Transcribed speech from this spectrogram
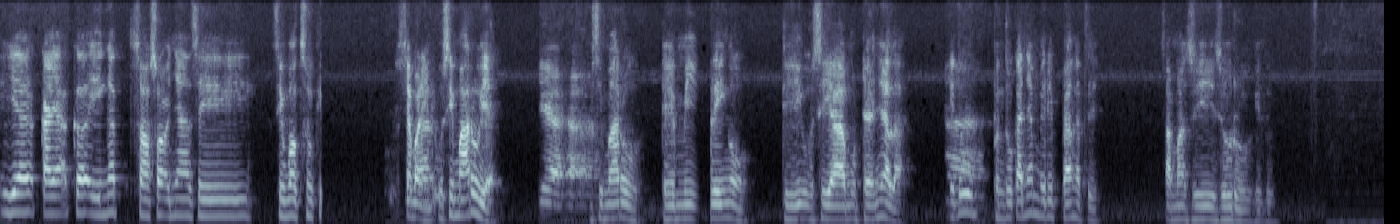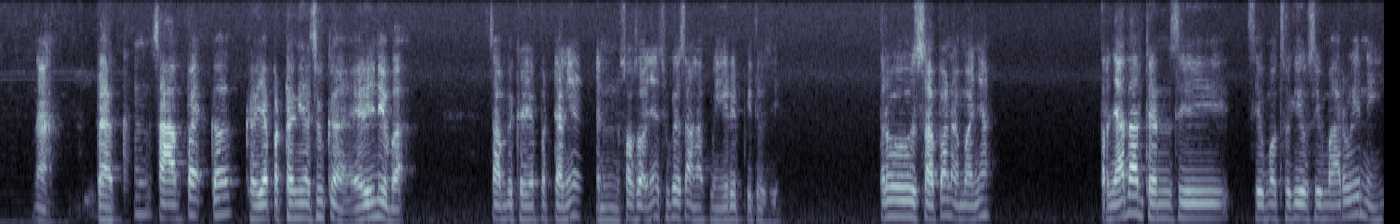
Iya kayak keinget sosoknya si si Motsuki siapa nih Usimaru ya Iya. Usimaru, Demi Ringo di usia mudanya lah. Ah. Itu bentukannya mirip banget sih sama si Zoro gitu. Nah, bahkan sampai ke gaya pedangnya juga. Ya ini, Pak. Sampai gaya pedangnya dan sosoknya juga sangat mirip gitu sih. Terus apa namanya? Ternyata dan si si Motsuki Usimaru ini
